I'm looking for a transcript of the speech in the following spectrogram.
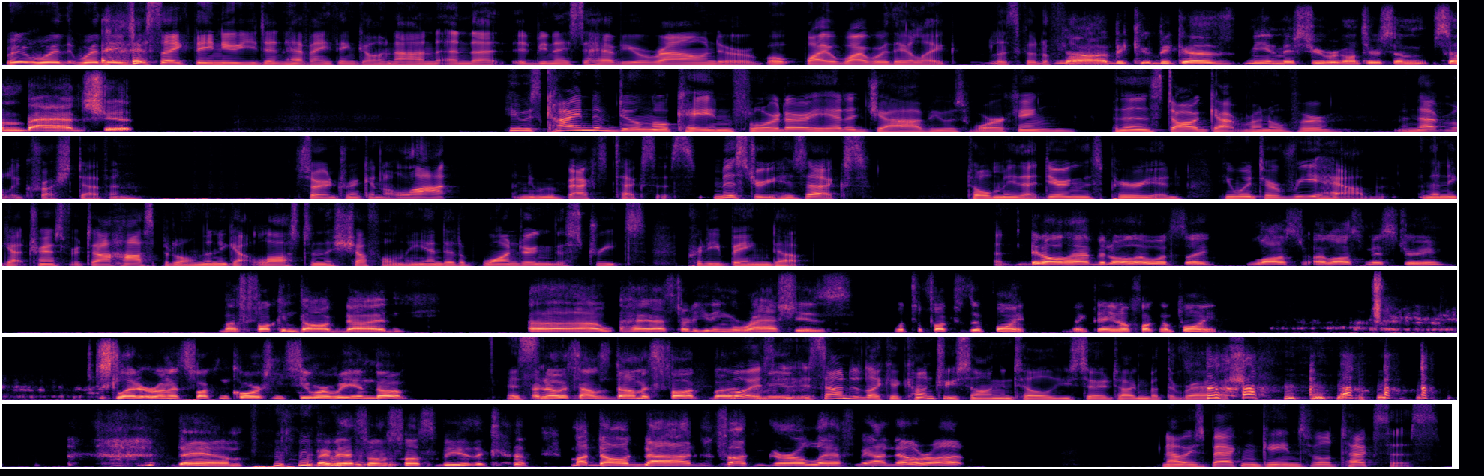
Were, were, were they just like they knew you didn't have anything going on and that it'd be nice to have you around, or why? Why were they like, let's go to no, Florida? bec- because me and Mystery were going through some some bad shit. he was kind of doing okay in Florida. He had a job. He was working, but then his dog got run over, and that really crushed Devin. Started drinking a lot, and he moved back to Texas. Mystery, his ex, told me that during this period he went to rehab, and then he got transferred to a hospital, and then he got lost in the shuffle, and he ended up wandering the streets, pretty banged up. It all happened all at once. Like lost, I lost Mystery. My fucking dog died. Uh, I, I started getting rashes. What the fuck is the point? Like, there ain't no fucking point. Just let it run its fucking course and see where we end up. It's, I know it sounds dumb as fuck, but well, I mean, it sounded like a country song until you started talking about the rash. damn. Maybe that's what I'm supposed to be. My dog died. The fucking girl left me. I know, right? Now he's back in Gainesville, Texas.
